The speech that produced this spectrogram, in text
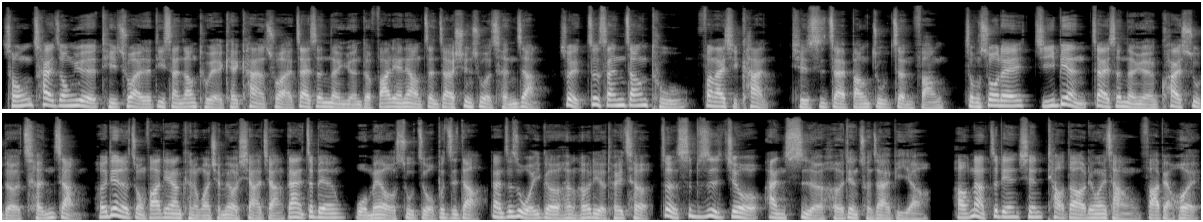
从蔡中岳提出来的第三张图也可以看得出来，再生能源的发电量正在迅速的成长。所以这三张图放在一起看，其实是在帮助正方。怎么说呢？即便再生能源快速的成长，核电的总发电量可能完全没有下降。但这边我没有数字，我不知道。但这是我一个很合理的推测。这是不是就暗示了核电存在的必要？好，那这边先跳到另外一场发表会，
